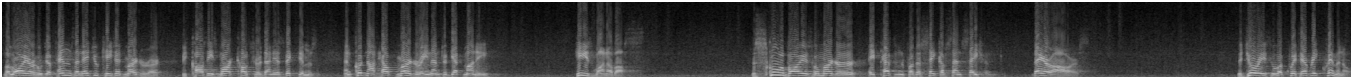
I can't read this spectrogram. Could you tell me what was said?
The lawyer who defends an educated murderer because he's more cultured than his victims and could not help murdering them to get money, he's one of us. The schoolboys who murder a peasant for the sake of sensation, they are ours. The juries who acquit every criminal,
